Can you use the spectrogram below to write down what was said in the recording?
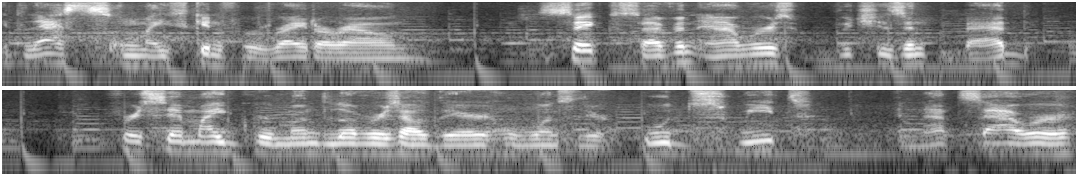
It lasts on my skin for right around 6-7 hours, which isn't bad for semi-gourmand lovers out there who wants their oud sweet and not sour,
